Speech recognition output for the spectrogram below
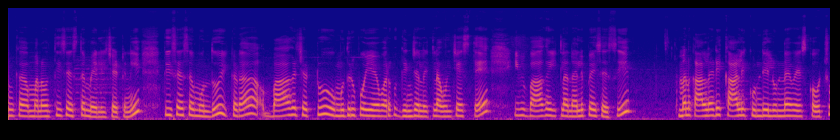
ఇంకా మనం తీసేస్తే మేలి చెట్టుని. తీసేసే ముందు ఇక్కడ బాగా చెట్టు ముదిరిపోయే వరకు గింజలు ఇట్లా ఉంచేస్తే ఇవి బాగా ఇట్లా నలిపేసేసి మనకు ఆల్రెడీ ఖాళీ కుండీలు ఉన్నాయి వేసుకోవచ్చు.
